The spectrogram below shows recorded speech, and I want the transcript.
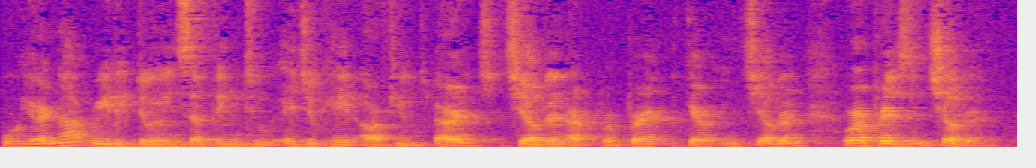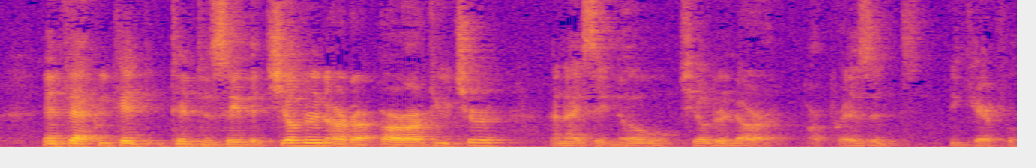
we are not really doing something to educate our future, our children, our current children, or our present children. In fact, we can tend to say that children are, are our future, and I say no, children are our present. Be careful.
